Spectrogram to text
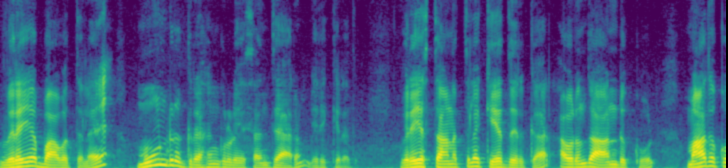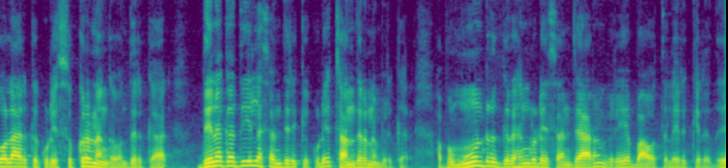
விரய பாவத்தில் மூன்று கிரகங்களுடைய சஞ்சாரம் இருக்கிறது. விரயஸ்தானத்தில் கேது இருக்கார் அவர் வந்து ஆண்டுக்கோள் மாதக்கோளாக இருக்கக்கூடிய சுக்கரன் அங்கே வந்திருக்கார் தினகதியில் சஞ்சரிக்கக்கூடிய சந்திரனும் இருக்கார். அப்போ மூன்று கிரகங்களுடைய சஞ்சாரம் விரயபாவத்தில் இருக்கிறது.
